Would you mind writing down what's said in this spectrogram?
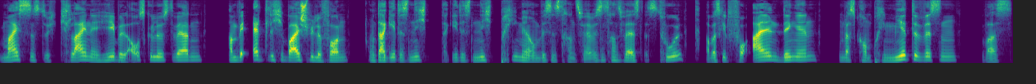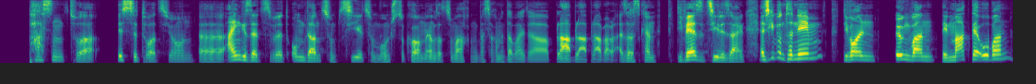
meistens durch kleine Hebel ausgelöst werden. Haben wir etliche Beispiele von. Und da geht es nicht, da geht es nicht primär um Wissenstransfer. Wissenstransfer ist das Tool, aber es geht vor allen Dingen um das komprimierte Wissen, was passend zur Ist-Situation äh, eingesetzt wird, um dann zum Ziel, zum Wunsch zu kommen, mehr Umsatz zu machen, bessere Mitarbeiter, bla bla bla bla. Also das kann diverse Ziele sein. Es gibt Unternehmen, die wollen irgendwann den Markt erobern.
